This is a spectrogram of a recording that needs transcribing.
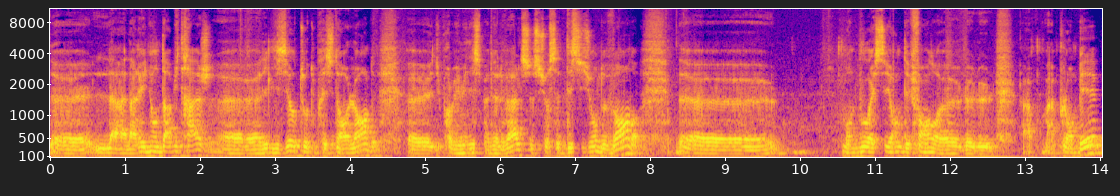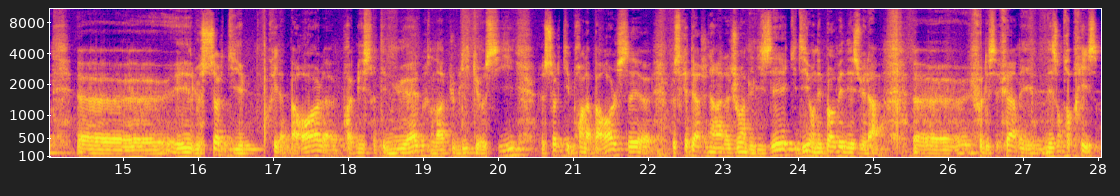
la, la, réunion d'arbitrage à l'Élysée autour du président Hollande et du Premier ministre Manuel Valls sur cette décision de vendre Montebourg essayant de défendre euh, un, plan B, euh, et le seul qui ait pris la parole, le Premier ministre était muet, le président de la République aussi, le seul qui prend la parole, c'est euh, le secrétaire général adjoint de l'Élysée qui dit on n'est pas au Venezuela, il faut laisser faire les entreprises.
